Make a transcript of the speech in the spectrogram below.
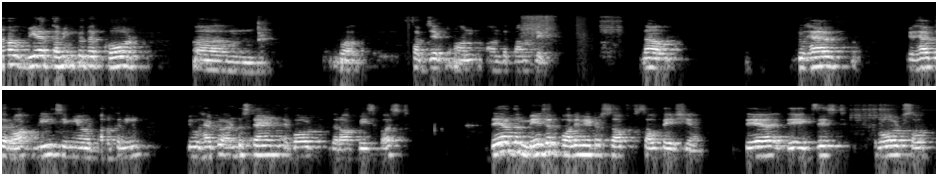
Now we are coming to the core um, well, subject on, on the conflict. Now, you have, you have the rock bees in your balcony. You have to understand about the rock bees first. They are the major pollinators of South Asia. They, they exist throughout South,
